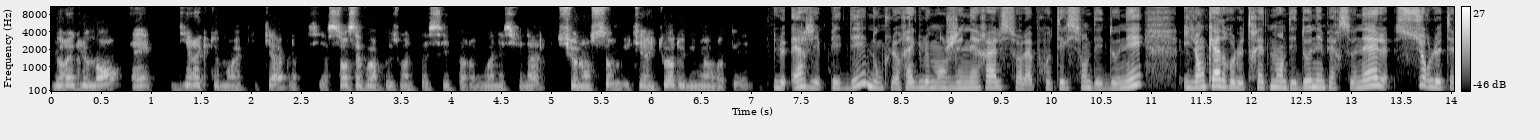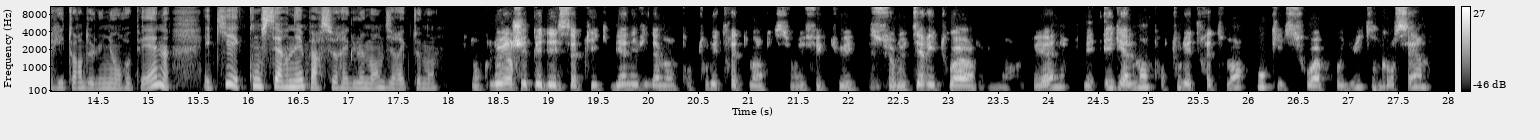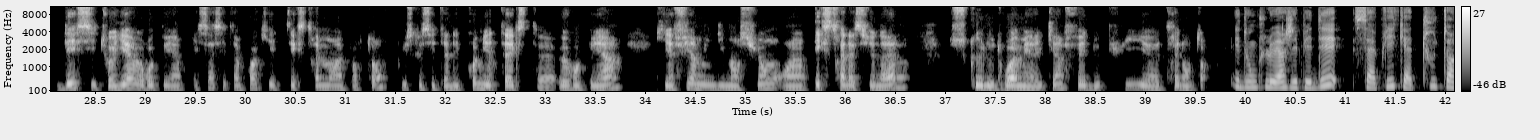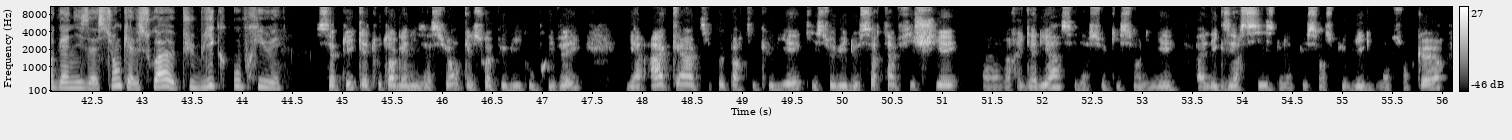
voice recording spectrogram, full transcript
le règlement est directement applicable, c'est-à-dire sans avoir besoin de passer par une loi nationale, sur l'ensemble du territoire de l'Union européenne. Le RGPD, donc le Règlement général sur la protection des données, il encadre le traitement des données personnelles sur le territoire de l'Union européenne. Et qui est concerné par ce règlement directement donc le RGPD s'applique bien évidemment pour tous les traitements qui sont effectués sur le territoire de l'Union européenne, mais également pour tous les traitements où qu'ils soient produits qui concernent des citoyens européens. Et ça, c'est un point qui est extrêmement important, puisque c'est un des premiers textes euh, européens qui affirme une dimension euh, extranationale, ce que le droit américain fait depuis euh, très longtemps. Et donc le RGPD s'applique à toute organisation, qu'elle soit publique ou privée s'applique à toute organisation, qu'elle soit publique ou privée. Il y a un cas un petit peu particulier qui est celui de certains fichiers régaliens, c'est-à-dire ceux qui sont liés à l'exercice de la puissance publique dans son cœur,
